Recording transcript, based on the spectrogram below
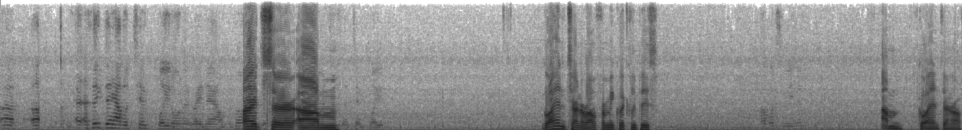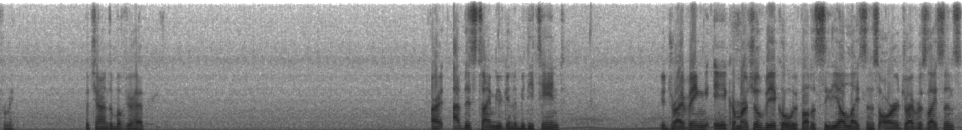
Uh, uh, I think they have a temp plate on it right now. All right, sir. Um. The temp plate. Go ahead and turn around for me quickly, please. Uh, what's the reason? Um, go ahead and turn around for me. Put your hands above your head. Alright, at this time you're gonna be detained. You're driving a commercial vehicle without a CDL license or a driver's license.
